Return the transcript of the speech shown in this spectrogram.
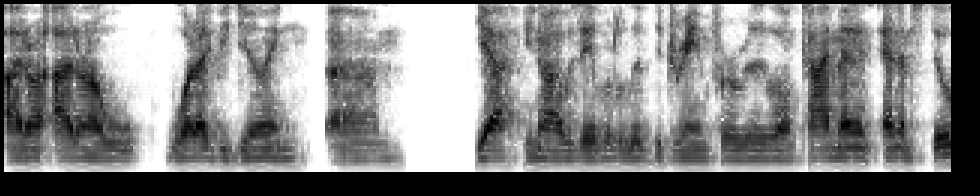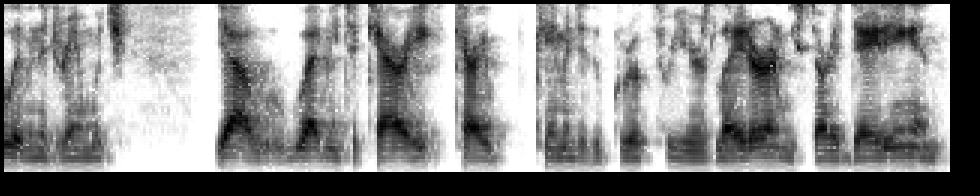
I don't I don't know what I'd be doing. Um, yeah, you know, I was able to live the dream for a really long time, and and I'm still living the dream, which yeah led me to Carrie. Carrie came into the group three years later, and we started dating, and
